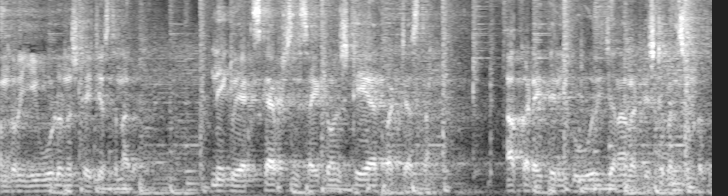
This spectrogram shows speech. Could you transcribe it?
అందరూ ఈ ఊళ్ళోనే స్టే చేస్తున్నారు. నీకు ఎక్స్కావేషన్ సైట్లో స్టే ఏర్పాటు చేస్తాను. అక్కడైతే నీకు ఊరి జనాల డిస్టర్బెన్స్ ఉండదు.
